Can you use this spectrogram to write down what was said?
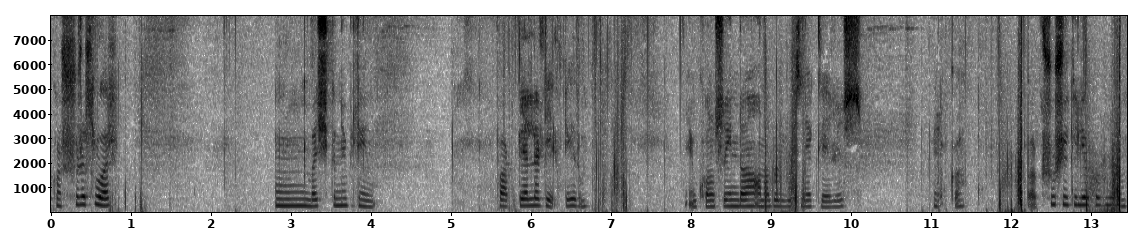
Bakın şurası var. Hmm, başka ne bileyim. Farklı yerler de ekleyelim. Yani konseyin daha ana bölgesini ekleyeceğiz. Bir dakika. Bak şu şekil yapabilirim.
